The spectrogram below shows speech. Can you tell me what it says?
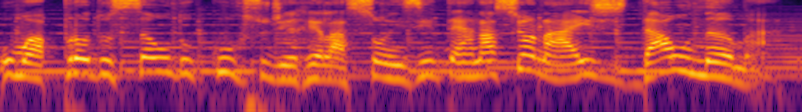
uma produção do curso de Relações Internacionais da UNAMA.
